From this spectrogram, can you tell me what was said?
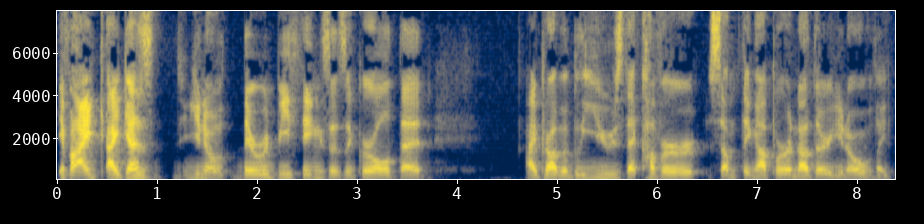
if I, I guess, you know, there would be things as a girl that I probably use that cover something up or another, you know, like,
